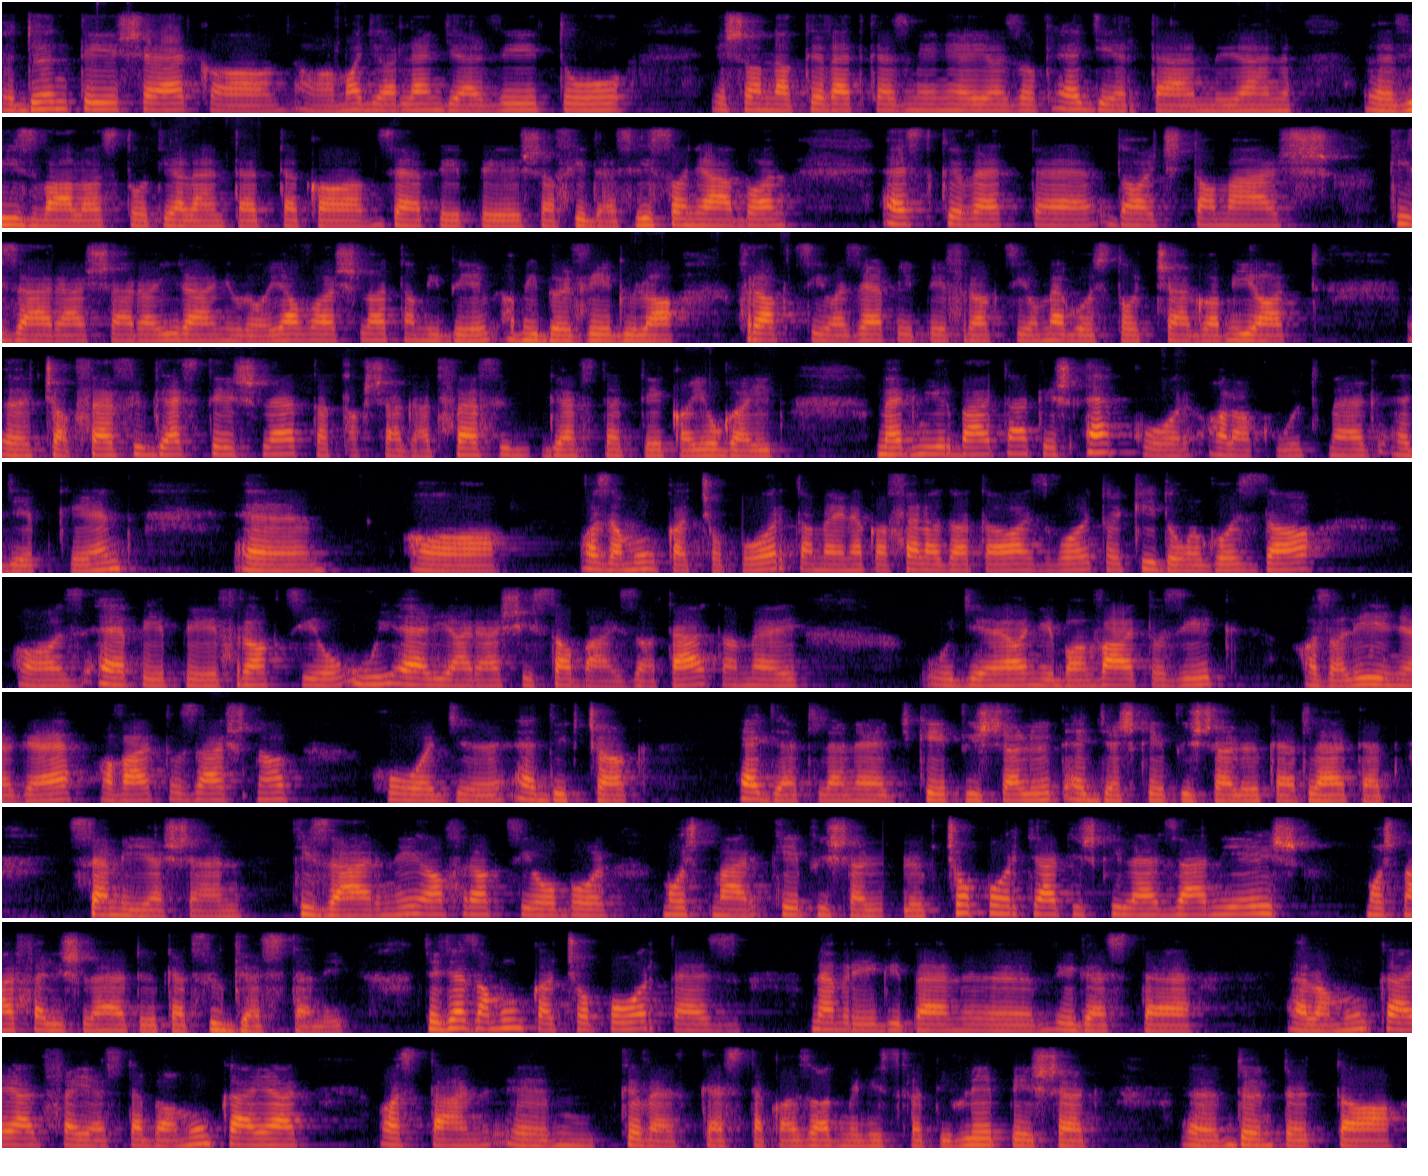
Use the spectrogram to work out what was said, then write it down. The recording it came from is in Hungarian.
döntések, a, a magyar-lengyel vétó és annak következményei azok egyértelműen vízválasztót jelentettek az LPP és a Fidesz viszonyában. Ezt követte Dajcs Tamás kizárására irányuló javaslat, amiből, amiből végül a frakció, az LPP frakció megosztottsága miatt csak felfüggesztés lett, a tagságát felfüggesztették, a jogait megnyírbálták, és ekkor alakult meg egyébként a, az a munkacsoport, amelynek a feladata az volt, hogy kidolgozza az EPP frakció új eljárási szabályzatát, amely ugye annyiban változik, az a lényege a változásnak, hogy eddig csak egyetlen egy képviselőt, egyes képviselőket lehetett személyesen kizárni a frakcióból, most már képviselők csoportját is ki lehet zárni, és most már fel is lehet őket függeszteni. Úgyhogy ez a munkacsoport, ez nem régiben végezte el a munkáját, fejezte be a munkáját, aztán következtek az administratív lépések, döntött a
